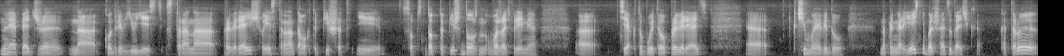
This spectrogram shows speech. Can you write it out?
Ну и опять же, на код-ревью есть сторона проверяющего, есть сторона того, кто пишет. И, собственно, тот, кто пишет, должен уважать время э, тех, кто будет его проверять. Э, чему я веду? Например, есть небольшая задачка, которая,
